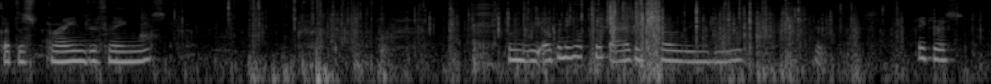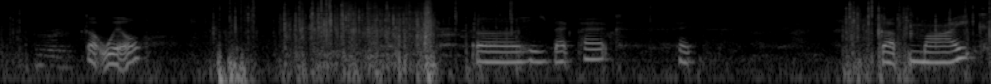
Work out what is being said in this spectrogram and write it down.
Got the Stranger Things. I'm going to be opening up the bag and showing you. Hey, Chris. Got Will. Uh, his backpack. Okay got Mike.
